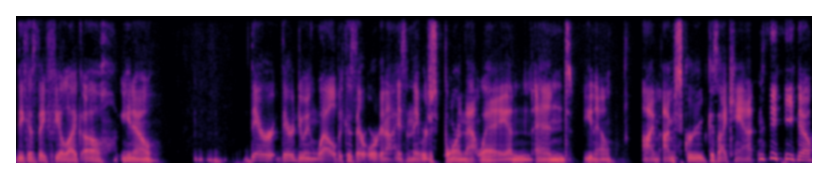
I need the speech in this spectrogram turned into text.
because they feel like, oh, you know, they're they're doing well because they're organized and they were just born that way and and you know I'm I'm screwed because I can't. you know,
